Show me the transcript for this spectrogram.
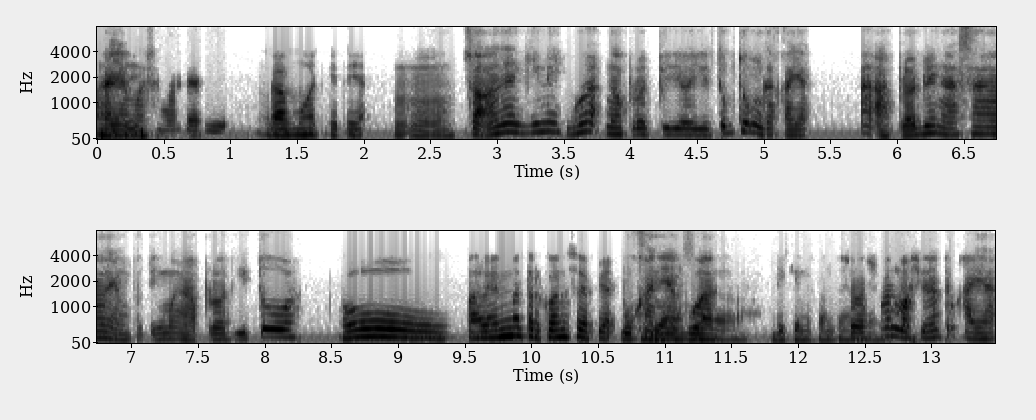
kayak masalah dari nggak mood gitu ya? Mm-mm. soalnya gini gua ngupload video YouTube tuh nggak kayak ah upload deh ngasal yang penting mah upload gitu oh kalian mah terkonsep ya? Bukannya Iya, gua bikin konten cuman maksudnya tuh kayak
